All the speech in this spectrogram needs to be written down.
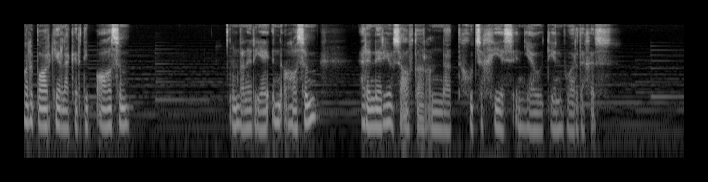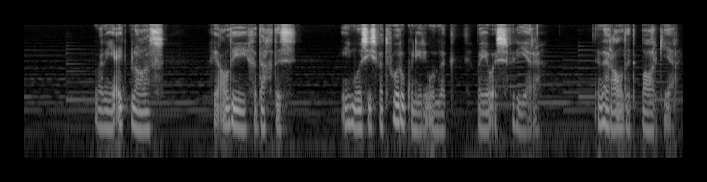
Maar 'n paar keer lekker diep asem. En wanneer jy inasem, herinner jouself daaraan dat God se gees in jou teenwoordig is. Wanneer jy uitblaas, gee al die gedagtes en emosies wat voorop in hierdie oomblik by jou is vir die Here. En herhaal dit 'n paar keer.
